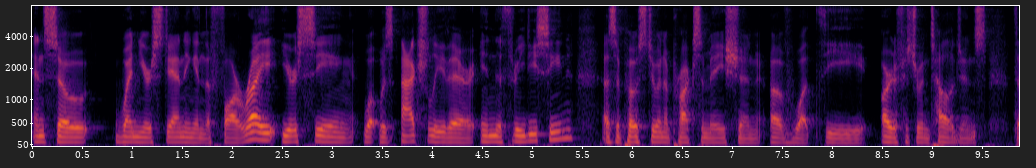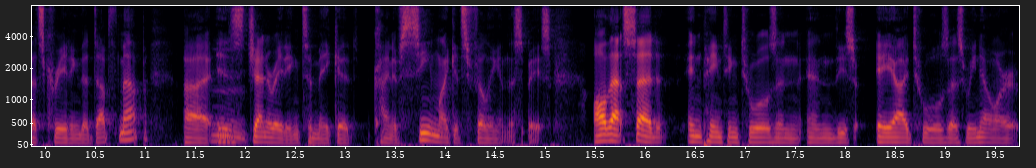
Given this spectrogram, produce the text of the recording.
And so when you're standing in the far right, you're seeing what was actually there in the 3D scene, as opposed to an approximation of what the artificial intelligence that's creating the depth map uh, mm. is generating to make it kind of seem like it's filling in the space. All that said, in painting tools and, and these AI tools, as we know, are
